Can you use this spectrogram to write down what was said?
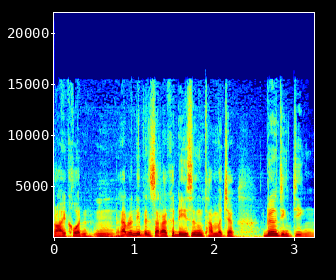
100 คนนะครับ และนี่เป็นสารคดีซึ่งทำมาจากเรื่องจริง ๆ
